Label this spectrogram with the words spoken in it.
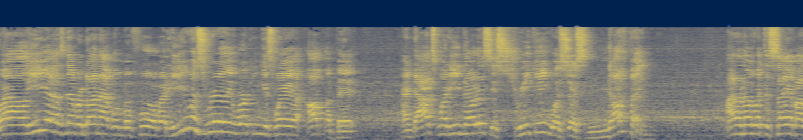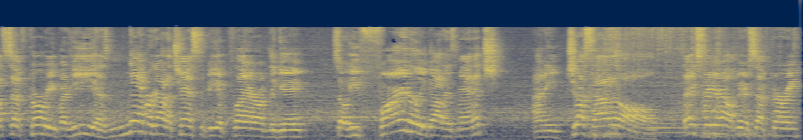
Well, he has never done that one before, but he was really working his way up a bit. And that's what he noticed. His streaking was just nothing. I don't know what to say about Seth Curry, but he has never got a chance to be a player of the game. So he finally got his manage, and he just had it all. Thanks for your help here, Seth Curry.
